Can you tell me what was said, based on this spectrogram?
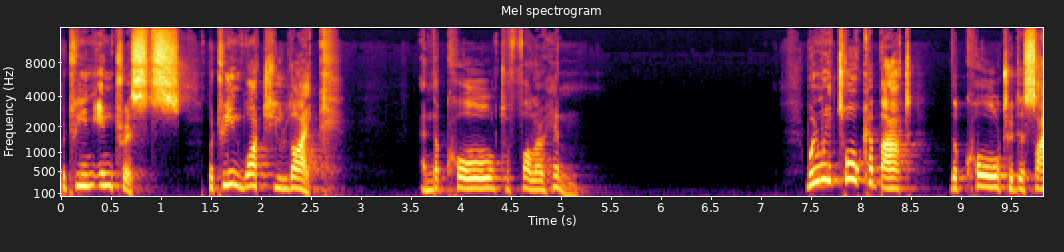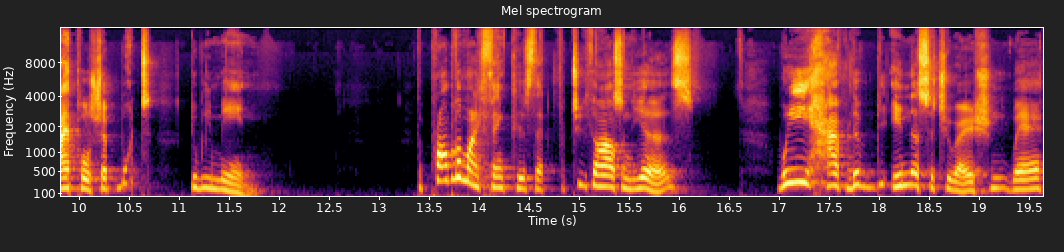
between interests, between what you like, and the call to follow him. When we talk about the call to discipleship, what do we mean? The problem, I think, is that for 2,000 years, we have lived in a situation where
